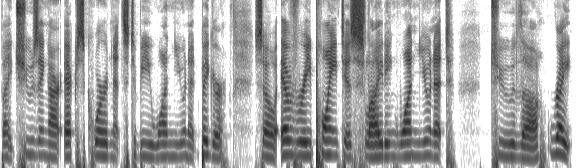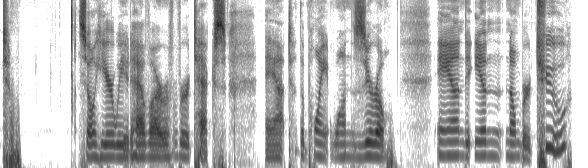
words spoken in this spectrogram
by choosing our x coordinates to be one unit bigger. So every point is sliding one unit to the right. So here we'd have our vertex at the point 1, 0. And in number 2,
